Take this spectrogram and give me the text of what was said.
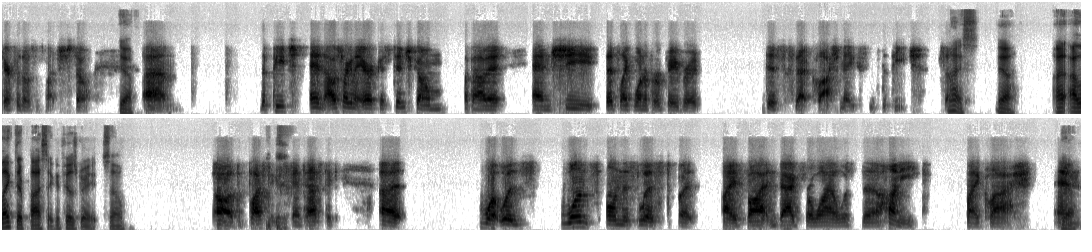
care for those as much. So Yeah. Um, the peach, and I was talking to Erika Stinchcomb about it, and she that's like one of her favorite discs that Clash makes is the peach. So Nice. Yeah. I, I like their plastic. It feels great. So Oh, the plastic is fantastic. Uh, what was once on this list, but I bought and bagged for a while, was the Honey by Clash, and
